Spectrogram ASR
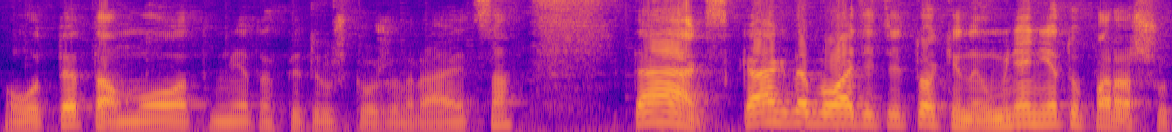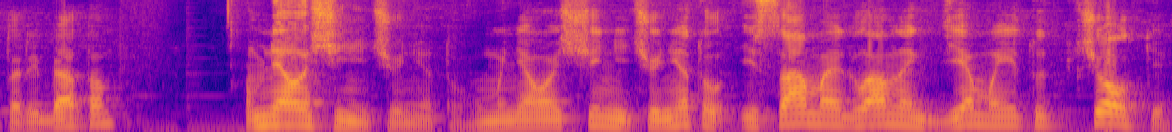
Вот это молот. Мне эта петрушка уже нравится. Так, как добывать эти токены? У меня нету парашюта, ребята. У меня вообще ничего нету. У меня вообще ничего нету. И самое главное, где мои тут пчелки?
